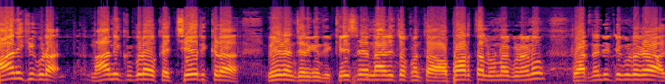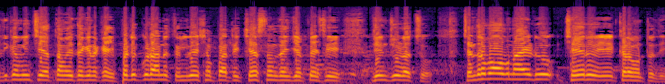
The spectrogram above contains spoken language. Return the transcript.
నానికి కూడా నానికి కూడా ఒక చైర్ ఇక్కడ వేయడం జరిగింది. కేసినేని నానితో కొంత అపార్థాలు ఉన్నా కూడాను వాటినన్నింటినీ కూడా అధిగమించే యత్నం అయితే కనుక ఇప్పటికి కూడా తెలుగుదేశం పార్టీ చేస్తుందని చెప్పేసి దీన్ని చూడొచ్చు. చంద్రబాబు నాయుడు చేరు ఇక్కడ ఉంటుంది.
